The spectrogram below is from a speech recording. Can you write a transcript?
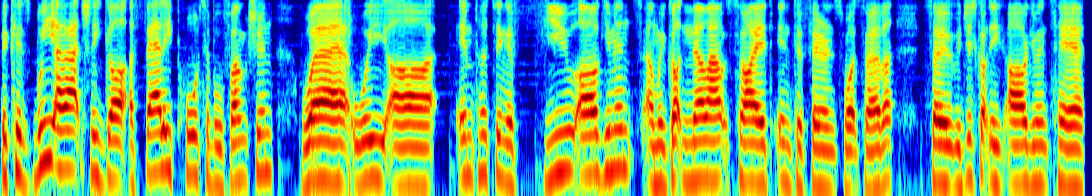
because we have actually got a fairly portable function where we are inputting a few arguments and we've got no outside interference whatsoever. So we've just got these arguments here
